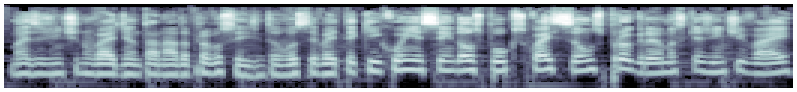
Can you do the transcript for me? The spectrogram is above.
mas a gente não vai adiantar nada para vocês. Então você vai ter que ir conhecendo aos poucos quais são os programas que a gente vai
